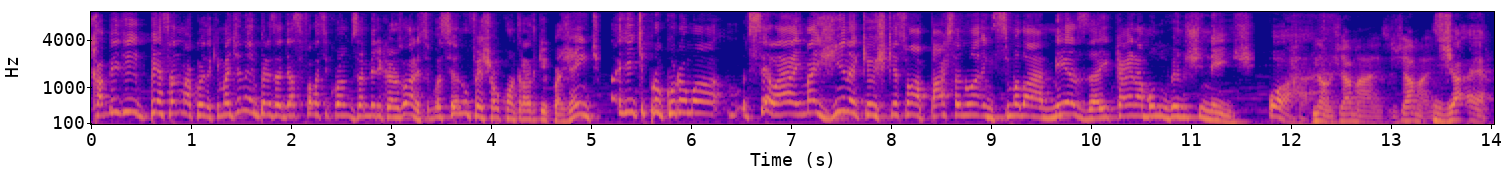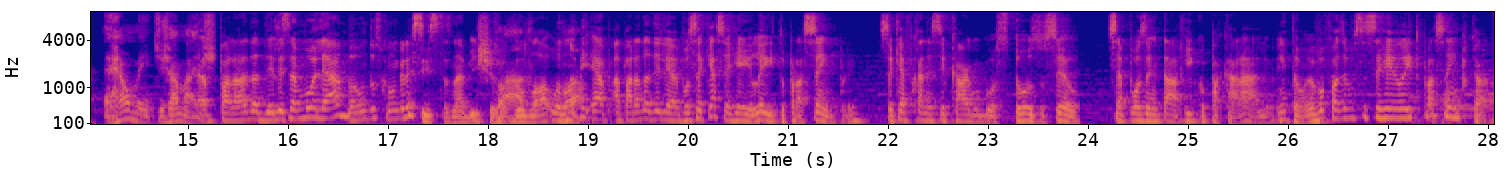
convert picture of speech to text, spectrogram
acabei de pensar numa coisa aqui. Imagina uma empresa dessa falar assim com os americanos: olha, se você não fechar o contrato aqui com a gente, a gente procura uma. Sei lá, imagina que eu esqueça uma pasta no, em cima da mesa e cai na mão do governo chinês. Porra. Não, jamais, jamais. Já é, é realmente, jamais. A parada deles é molhar a mão dos congressistas, né, bicho? Claro. O, o lobby, é, a parada dele é: você quer ser reeleito para sempre? Você quer ficar nesse cargo gostoso seu? Se aposentar rico pra caralho? Então, eu vou fazer você ser reeleito para sempre, cara.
